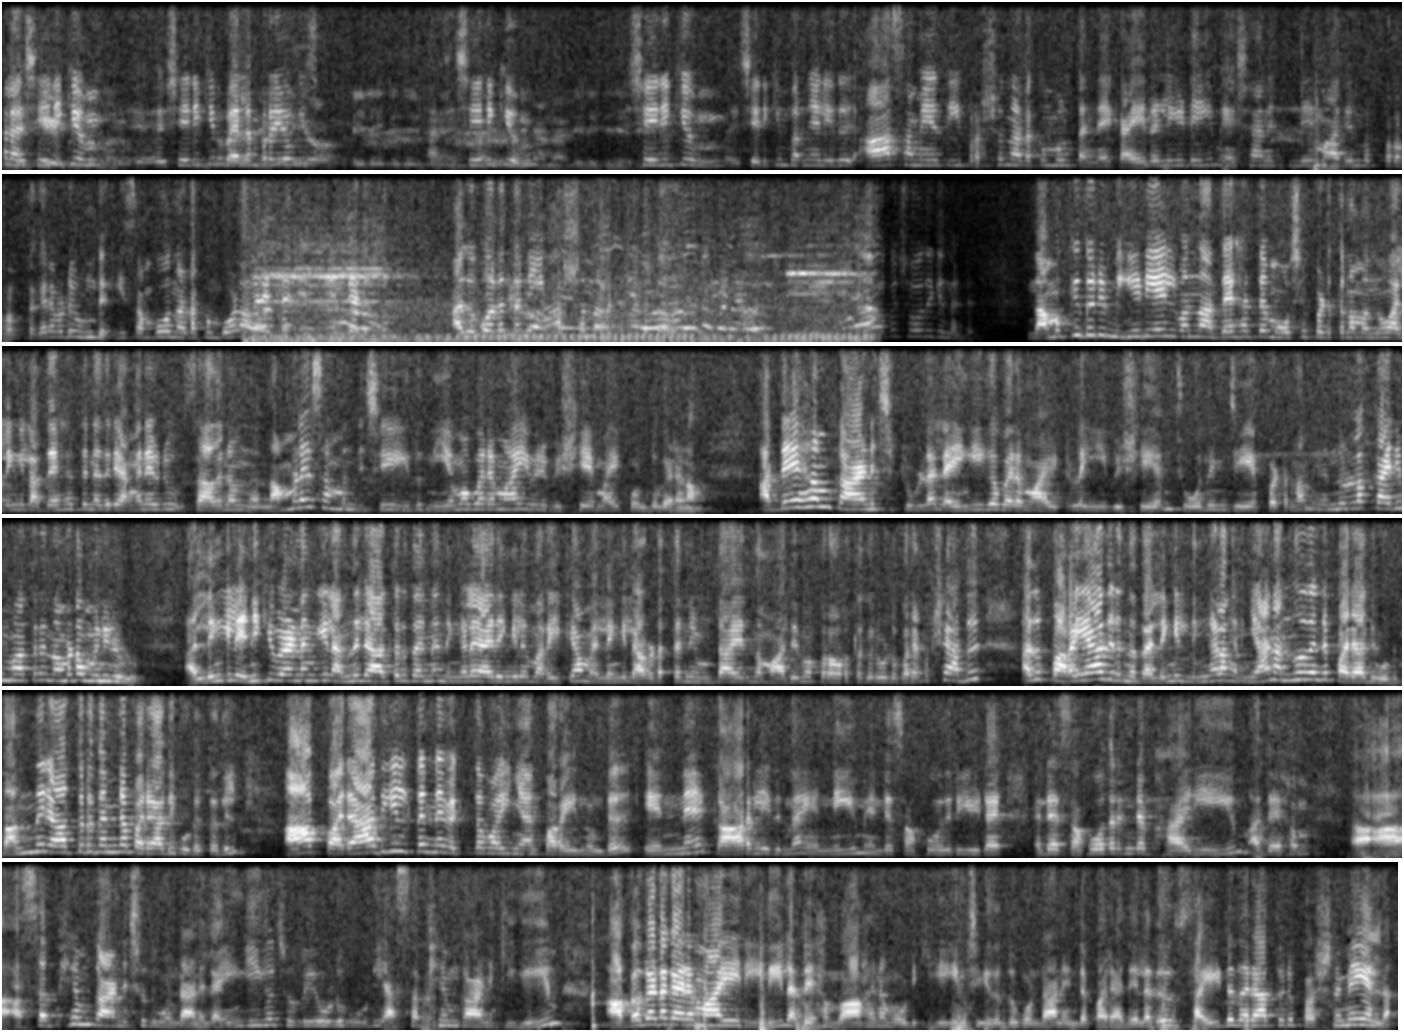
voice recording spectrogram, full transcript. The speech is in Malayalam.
അല്ല ശരിക്കും ശരിക്കും ബലം പ്രയോഗിച്ച് ശരിക്കും ശരിക്കും ശരിക്കും പറഞ്ഞാൽ ഇത് ആ സമയത്ത് ഈ പ്രശ്നം നടക്കുമ്പോൾ തന്നെ കൈരളിയുടെയും ഏഷ്യാനെറ്റിന്റെയും മാധ്യമ പ്രവർത്തകർ അവിടെ ഉണ്ട്. ഈ സംഭവം നടക്കുമ്പോൾ അവരെല്ലാം എന്റെ അടുത്തും അതുപോലെ തന്നെ ഈ പ്രശ്നം നടക്കുന്നുണ്ട് ചോദിക്കുന്നുണ്ട്. നമുക്കിതൊരു മീഡിയയിൽ വന്ന് അദ്ദേഹത്തെ മോശപ്പെടുത്തണമെന്നോ അല്ലെങ്കിൽ അദ്ദേഹത്തിനെതിരെ അങ്ങനെ ഒരു സാധനം നമ്മളെ സംബന്ധിച്ച് ഇത് നിയമപരമായ ഒരു വിഷയമായി കൊണ്ടുവരണം. അദ്ദേഹം കാണിച്ചിട്ടുള്ള ലൈംഗികപരമായിട്ടുള്ള ഈ വിഷയം ചോദ്യം ചെയ്യപ്പെടണം എന്നുള്ള കാര്യം മാത്രമേ നമ്മുടെ മുന്നിലുള്ളൂ. അല്ലെങ്കിൽ എനിക്ക് വേണമെങ്കിൽ അന്ന് രാത്രി തന്നെ നിങ്ങളെ ആരെങ്കിലും അറിയിക്കാം അല്ലെങ്കിൽ അവിടെ തന്നെ ഉണ്ടായിരുന്ന മാധ്യമ പ്രവർത്തകരോട് പറയാം. പക്ഷെ അത് അത് പറയാതിരുന്നത് അല്ലെങ്കിൽ നിങ്ങൾ ഞാൻ അന്ന് തന്നെ പരാതി കൊടുത്തു. അന്ന് രാത്രി തന്നെ പരാതി കൊടുത്തതിൽ ആ പരാതിയിൽ തന്നെ വ്യക്തമായി ഞാൻ പറയുന്നുണ്ട് എന്നെ കാറിലിരുന്ന എന്നെയും എന്റെ സഹോദരിയുടെ എന്റെ സഹോദരന്റെ ഭാര്യയെയും അദ്ദേഹം അസഭ്യം കാണിച്ചതുകൊണ്ടാണ് ലൈംഗിക ചുവയോടുകൂടി അസഭ്യം കാണിക്കുകയും അപകടകരമായ രീതിയിൽ അദ്ദേഹം വാഹനം ഓടിക്കുകയും ചെയ്തതുകൊണ്ടാണ് എന്റെ പരാതി. അല്ലാതെ സൈഡ് തരാത്തൊരു പ്രശ്നമേ അല്ല.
